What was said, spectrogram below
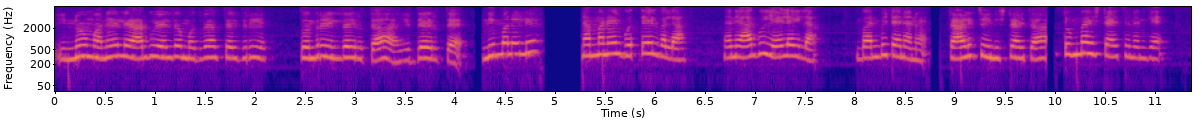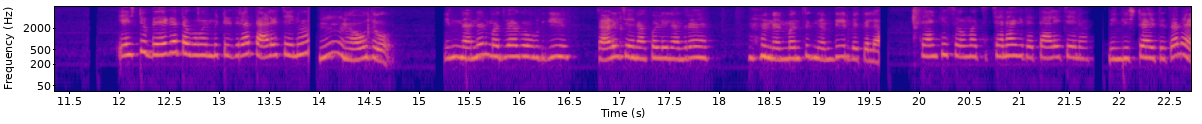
ಇನ್ನೂ ಮನೆಯಲ್ಲಿ ಯಾರಿಗೂ ಹೇಳ್ದೆ ಮದುವೆ ಆಗ್ತಾ ಇದ್ರಿ ತೊಂದರೆ ಇಲ್ಲದೆ ಇರುತ್ತಾ? ಇದ್ದೇ ಇರುತ್ತೆ. ನಿಮ್ಮ ಮನೇಲಿ? ನಮ್ಮ ಮನೇಲಿ ಗೊತ್ತೇ ಇಲ್ವಲ್ಲ? ನಾನು ಯಾರಿಗೂ ಹೇಳೇ ಇಲ್ಲ. ಬಂದ್ಬಿಟ್ಟೆ ನಾನು. ತಾಳಿ ಚೈನ್ ಇಷ್ಟ ಆಯ್ತಾ? ತುಂಬಾ ಇಷ್ಟ ಆಯ್ತು ನನಗೆ. ಎಷ್ಟು ಬೇಗ ತಗೊಂಬಂದ್ಬಿಟ್ಟಿದ್ದೀರಾ ತಾಳಿ ಚೈನು? ಹ್ಮ್ ಹೌದು. ಇನ್ನು ನನ್ನನ್ನು ಮದುವೆ ಆಗೋ ಹುಡುಗಿ ತಾಳಿ ಚೈನ್ ಹಾಕೊಳ್ಳಿಲ್ಲ ಅಂದ್ರೆ ನನ್ನ ಮನ್ಸಿಗೆ ನೆಮ್ಮದಿ ಇರಬೇಕಲ್ಲ. ಥ್ಯಾಂಕ್ ಯು ಸೋ ಮಚ್ ಚೆನ್ನಾಗಿದೆ ತಾಳಿ ಚೈನು. ನಿಂಗೆ ಇಷ್ಟ ಆಯ್ತು ತಾನೇ?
